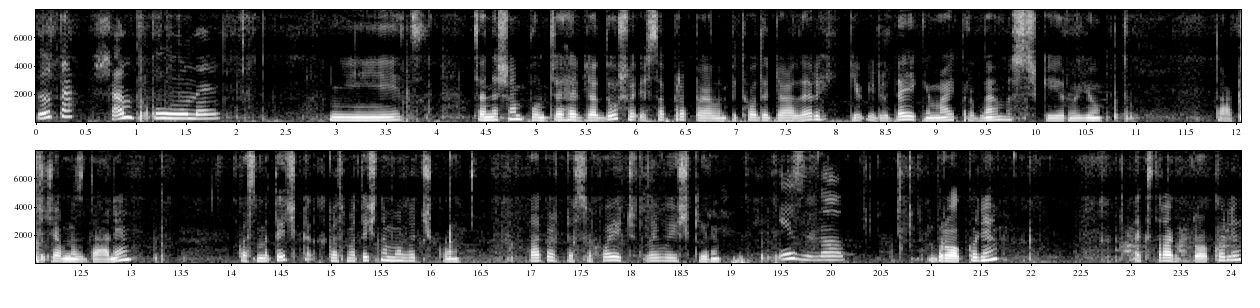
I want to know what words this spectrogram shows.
Тут шампуни. Ні, це не шампунь, це гель для душу із сапропелем. Підходить для алергіків і людей, які мають проблеми з шкірою. Так, що в нас далі? Косметичка, косметичне молочко. Також для сухої чутливої шкіри. І знов. Брокколі. Екстракт брокколі.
